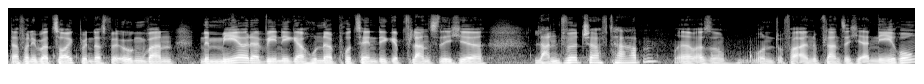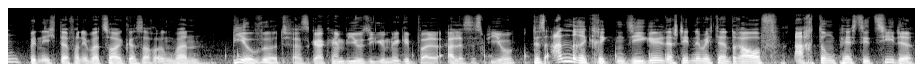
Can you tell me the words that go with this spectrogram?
davon überzeugt bin, dass wir irgendwann eine mehr oder weniger hundertprozentige pflanzliche Landwirtschaft haben, äh, also und vor allem eine pflanzliche Ernährung, bin ich davon überzeugt, dass es auch irgendwann Bio wird. Dass es gar kein Biosiegel mehr gibt, weil alles ist Bio. Das andere kriegt ein Siegel, da steht nämlich dann drauf, Achtung Pestizide.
